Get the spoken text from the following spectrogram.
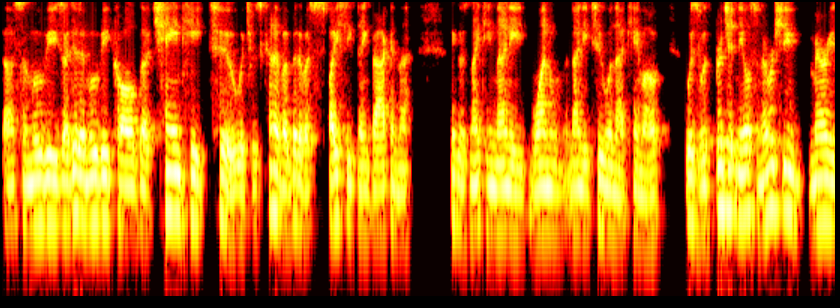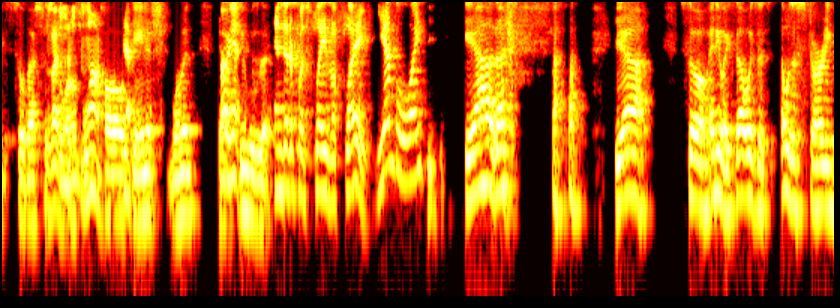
uh, some movies. I did a movie called uh, Chained Heat 2, which was kind of a bit of a spicy thing back in the, I think it was 1991, 92 when that came out was with Brigitte Nielsen. Remember she married Sylvester, Sylvester Stallone, Stallone. tall yeah. Danish woman. Yeah, oh yeah, she was a, ended up with Flavor Flav. Yeah, boy. Yeah, that's yeah. So, anyways, that was a that was a starting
